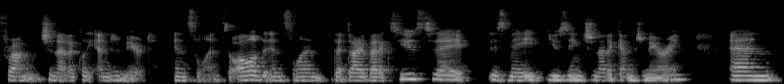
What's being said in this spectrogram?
from genetically engineered insulin. So all of the insulin that diabetics use today is made using genetic engineering. And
